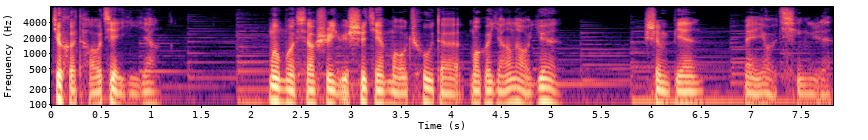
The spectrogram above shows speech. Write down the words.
就和桃姐一样，默默消失于世界某处的某个养老院，身边没有亲人。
